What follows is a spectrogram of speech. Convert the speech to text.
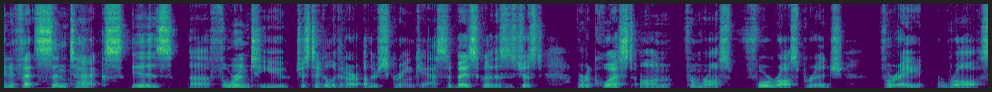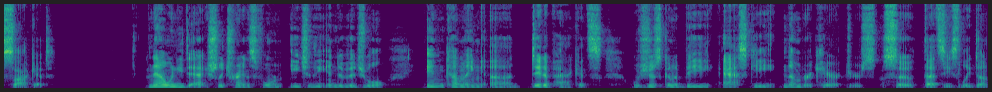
And if that syntax is uh, foreign to you, just take a look at our other screencast. So basically, this is just a request on from ROS for ROS Bridge for a raw socket. Now we need to actually transform each of the individual incoming uh, data packets, which is just going to be ASCII number characters. So that's easily done.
